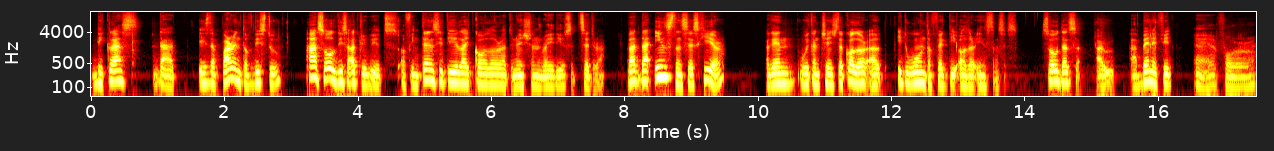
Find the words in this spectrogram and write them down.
the class that is the parent of these two has all these attributes of intensity, light color, attenuation, radius, etc. But the instances here, again, we can change the color, it won't affect the other instances. So that's a, a benefit uh, for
